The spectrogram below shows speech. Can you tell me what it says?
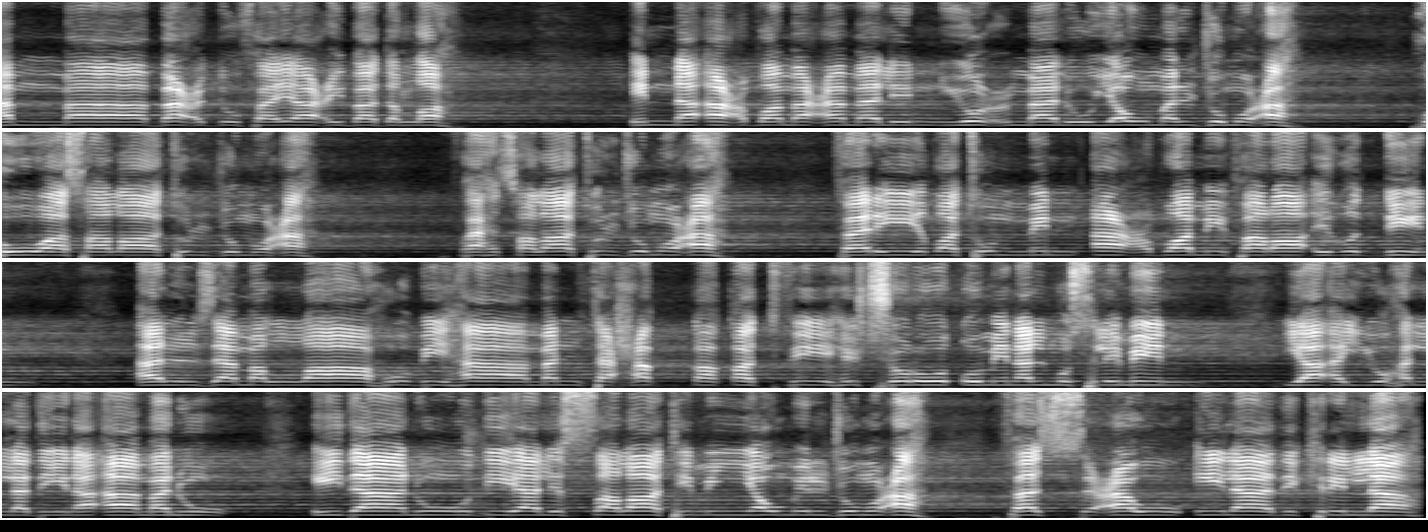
أما بعد فيا عباد الله إن أعظم عمل يعمل يوم الجمعة هو صلاة الجمعة فصلاة الجمعة فريضة من أعظم فرائض الدين ألزم الله بها من تحققت فيه الشروط من المسلمين يا أيها الذين آمنوا إذا نودي للصلاة من يوم الجمعة فاسعوا إلى ذكر الله.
